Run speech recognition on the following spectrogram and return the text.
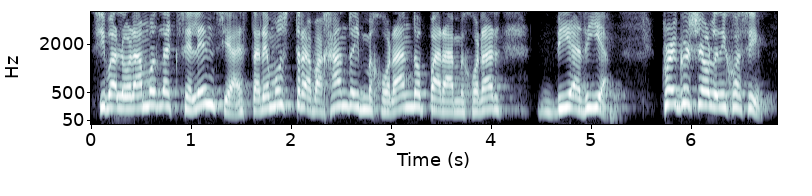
Si valoramos la excelencia, estaremos trabajando y mejorando para mejorar día a día. Craig Rochelle lo dijo así.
